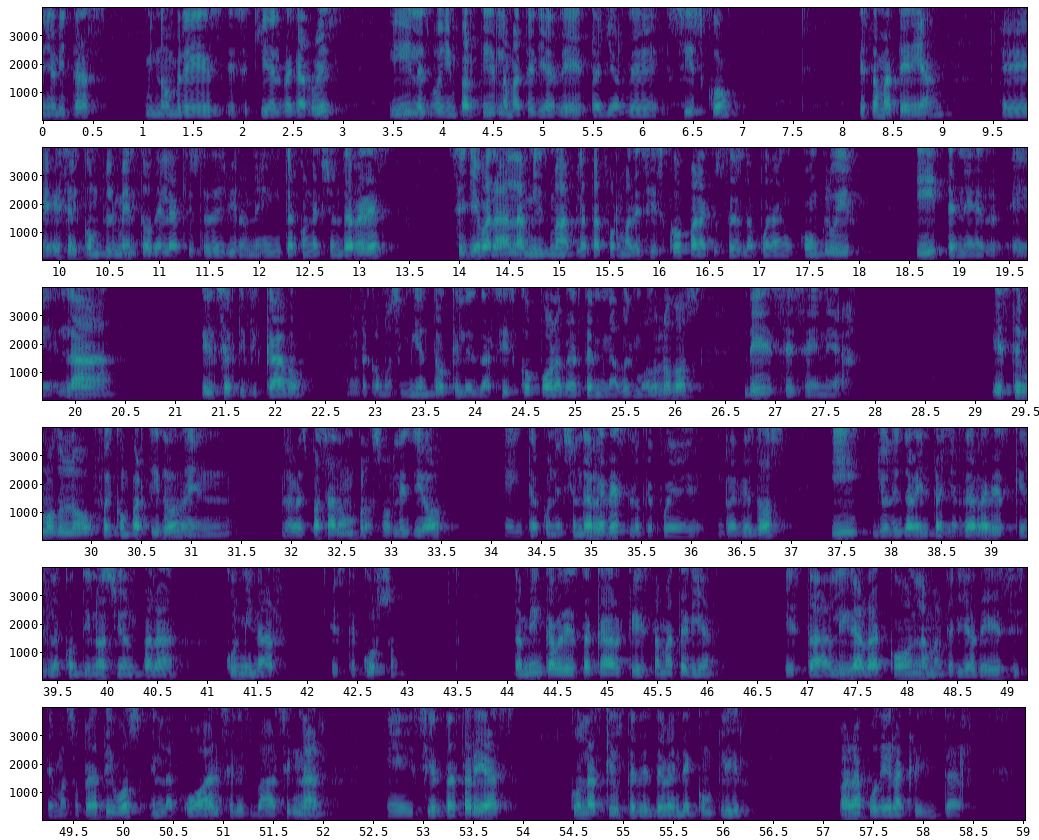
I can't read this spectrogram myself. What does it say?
señoritas. Mi nombre es Ezequiel Vega Ruiz y les voy a impartir la materia de taller de Cisco. Esta materia eh, es el complemento de la que ustedes vieron en interconexión de redes. Se llevará a la misma plataforma de Cisco para que ustedes la puedan concluir y tener eh, la, el certificado, el reconocimiento que les da Cisco por haber terminado el módulo 2 de CCNA. Este módulo fue compartido en la vez pasada, un profesor les dio eh, interconexión de redes, lo que fue redes 2, y yo les daré el taller de redes, que es la continuación para culminar este curso. También cabe destacar que esta materia está ligada con la materia de sistemas operativos, en la cual se les va a asignar eh, ciertas tareas con las que ustedes deben de cumplir para poder acreditar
